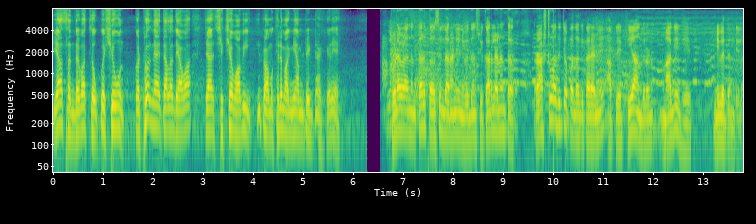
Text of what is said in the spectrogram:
या संदर्भात चौकशी होऊन कठोर न्याय त्याला द्यावा त्या शिक्षा व्हावी ही प्रामुख्याने मागणी आमच्या ठिकाणी आहे. थोड्या वेळानंतर तहसीलदारांनी निवेदन स्वीकारल्यानंतर राष्ट्रवादीच्या पदाधिकाऱ्यांनी आपले ठिय्या आंदोलन मागे घेत निवेदन दिलं.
